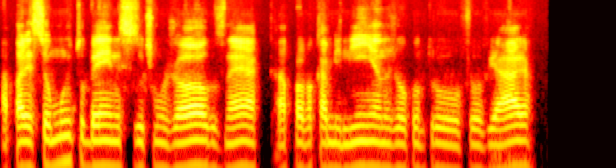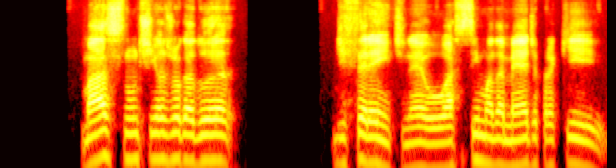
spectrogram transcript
apareceu muito bem nesses últimos jogos, né? A própria Camilinha no jogo contra o Ferroviária. Mas não tinha jogadora diferente, né? Ou acima da média para que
